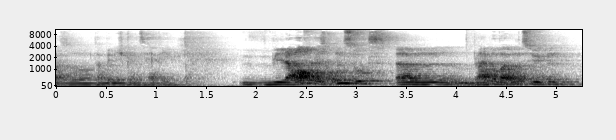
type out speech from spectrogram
Also da bin ich ganz happy. Laufe des Umzugs, ähm, bleiben wir bei Umzügen,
